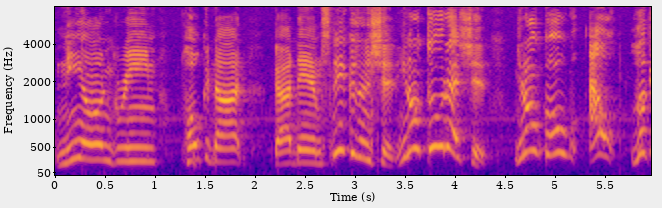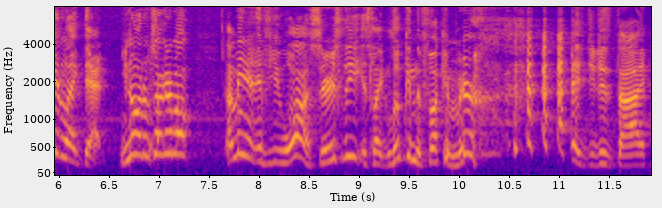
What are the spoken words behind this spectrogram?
neon green polka dot goddamn sneakers and shit. You don't do that shit. You don't go out looking like that. You know what I'm talking about? I mean, if you are, seriously, it's like look in the fucking mirror. you just die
